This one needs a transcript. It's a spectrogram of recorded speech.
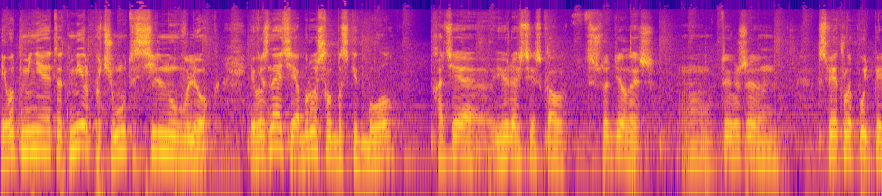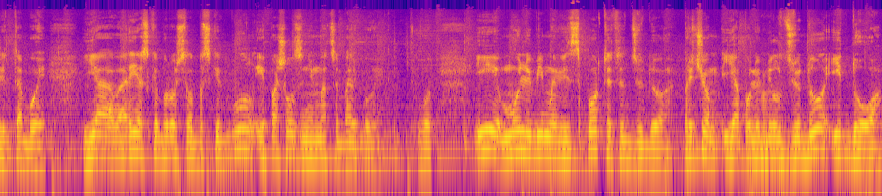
И вот меня этот мир почему-то сильно увлек. И вы знаете, я бросил баскетбол, хотя Юлия Алексеевич сказал, что делаешь? Ну, ты уже светлый путь перед тобой. Я резко бросил баскетбол и пошел заниматься борьбой. Вот. И мой любимый вид спорта – это дзюдо. Причем я полюбил дзюдо и до.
